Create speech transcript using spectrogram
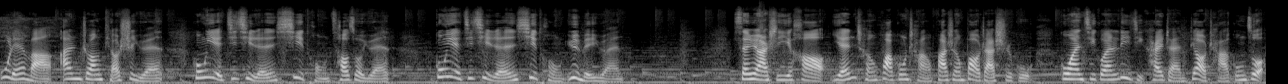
物联网安装调试员、工业机器人系统操作员、工业机器人系统运维员。三月二十一号，盐城化工厂发生爆炸事故，公安机关立即开展调查工作，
